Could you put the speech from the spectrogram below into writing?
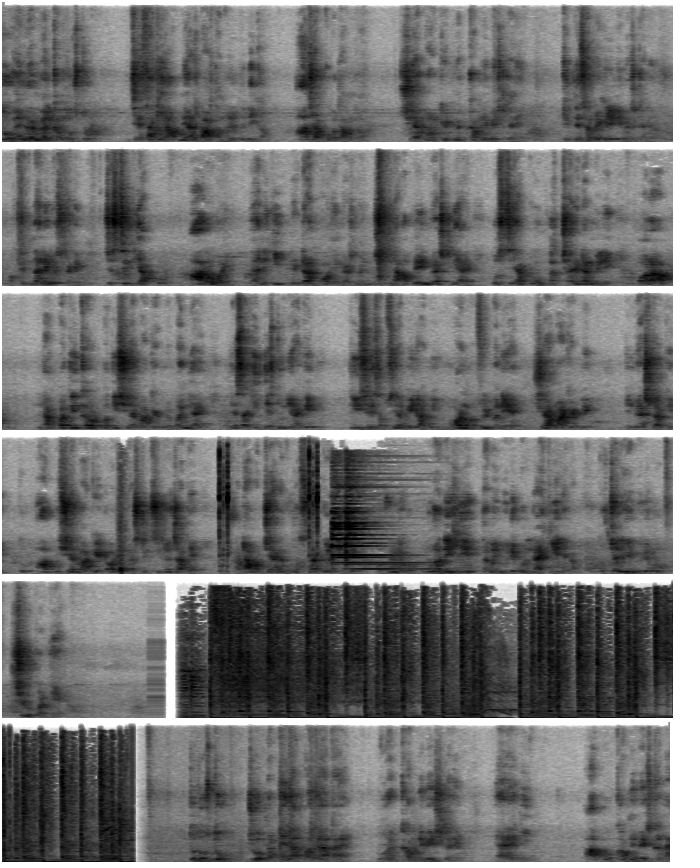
तो hello and welcome दोस्तों, जैसा कि आपने आज बात हमने पे देखा, आज आपको बताऊँगा शेयर मार्केट में कब निवेश करें, कितने समय के लिए निवेश करें और कितना निवेश करें, जिससे कि आपको आरओआई यानी कि रिटर्न ऑन इन्वेस्टमेंट जितना आपने इन्वेस्ट किया है, उससे आपको अच्छा रिटर्न मिले और आप लाखपति, करोड़पति शेयर मार्केट में बन जाए। जैसा कि इस दुनिया के तीसरे सबसे अमीर आदमी वॉरेन बफेट बने हैं शेयर मार्केट में। इन्वेस्ट करके तो आप भी शेयर मार्केट और इन्वेस्टिंग सीखना चाहते हैं तो फटाफट चैनल को सब्सक्राइब कर लीजिए और वीडियो को पूरा देखिए, तभी वीडियो को लाइक कीजिएगा। तो चलिए वीडियो को शुरू करते हैं।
